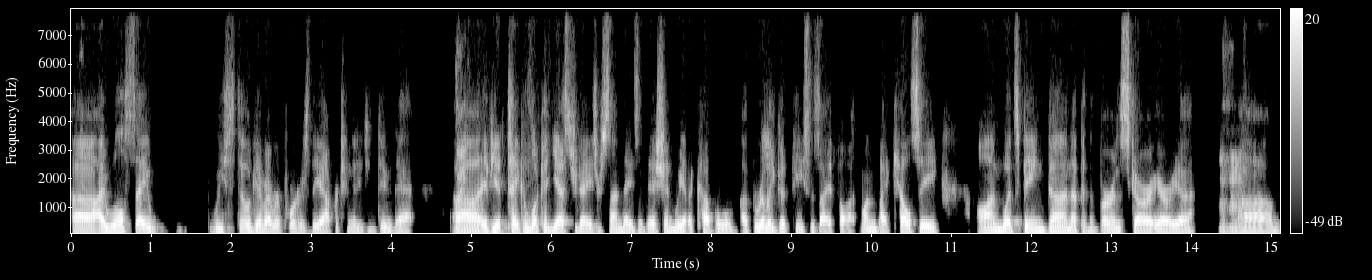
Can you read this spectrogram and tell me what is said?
Uh, I will say we still give our reporters the opportunity to do that. Right. Uh, if you take a look at yesterday's or Sunday's edition, we had a couple of really good pieces, I thought. One by Kelsey on what's being done up in the burn scar area mm-hmm. um,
